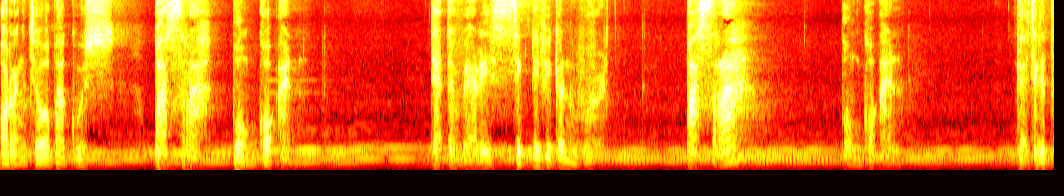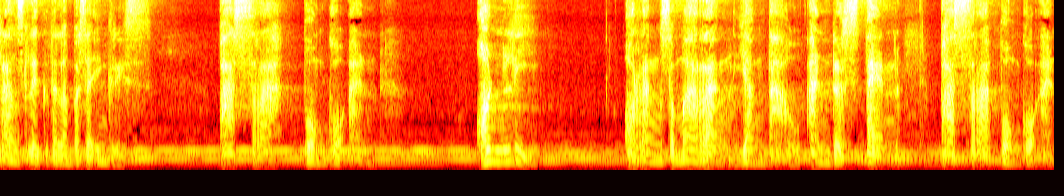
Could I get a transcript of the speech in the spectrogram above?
Orang Jawa bagus, pasrah bongkoan. That a very significant word. Pasrah bongkoan. Gak jadi translate ke dalam bahasa Inggris. Pasrah bongkoan. Only orang Semarang yang tahu, understand pasrah bongkoan.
